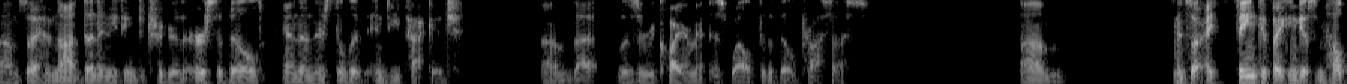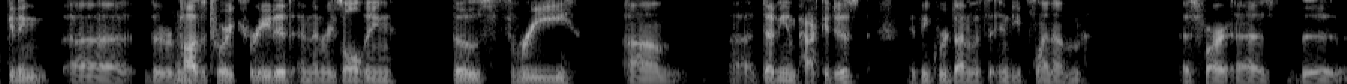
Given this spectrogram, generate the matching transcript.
Um, so I have not done anything to trigger the Ursa build, and then there's the libindy package um, that was a requirement as well for the build process. Um, and so I think if I can get some help getting uh, the repository created and then resolving those three um, uh, Debian packages, I think we're done with the Indy Plenum as far as the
